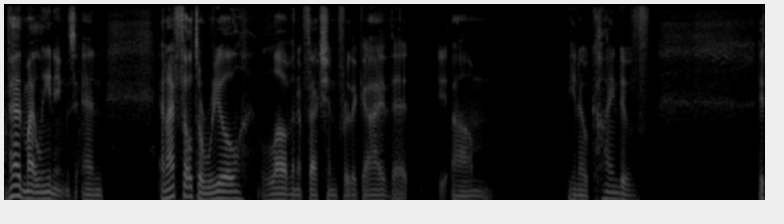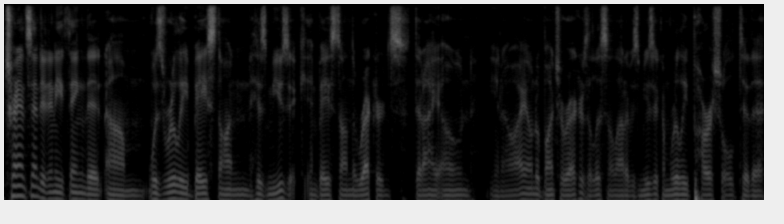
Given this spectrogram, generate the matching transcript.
I've had my leanings and and I felt a real love and affection for the guy that um, you know, kind of it transcended anything that um, was really based on his music and based on the records that I own. You know, I own a bunch of records. I listen to a lot of his music. I'm really partial to the.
